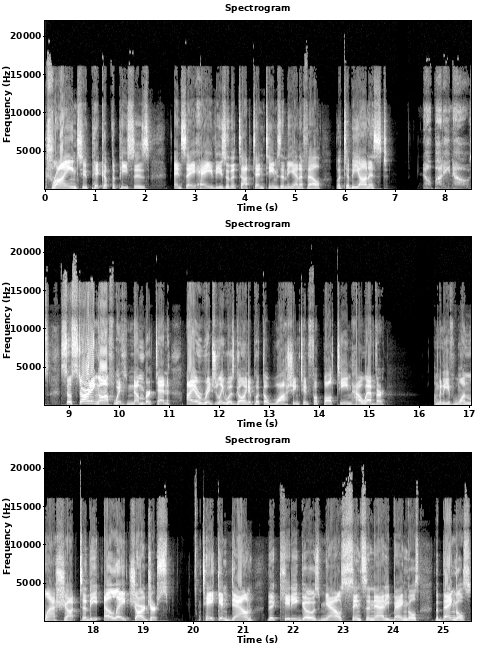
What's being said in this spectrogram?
trying to pick up the pieces and say, hey, these are the top 10 teams in the NFL. But to be honest, nobody knows. So starting off with number 10, I originally was going to put the Washington football team. However, I'm going to give one last shot to the LA Chargers taking down the kitty goes meow Cincinnati Bengals. The Bengals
